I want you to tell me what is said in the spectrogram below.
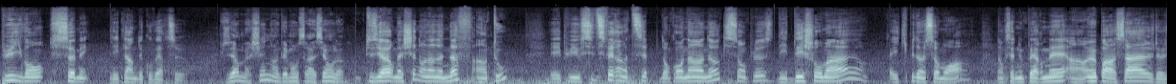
Puis ils vont semer les plantes de couverture plusieurs machines en démonstration. Là. Plusieurs machines, on en a neuf en tout. Et puis aussi différents types. Donc on en a qui sont plus des déchaumeurs équipés d'un semoir. Donc ça nous permet en un passage de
